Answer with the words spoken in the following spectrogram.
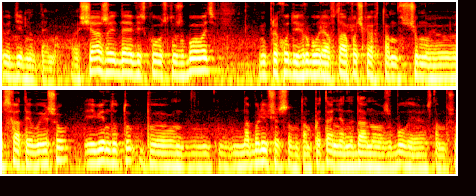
віддільна тема. А зараз йде військовослужбовець, Він приходить, грубо говоря, в тапочках, чому з хати вийшов, і він до наболівши, що там питання недавно ж були що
